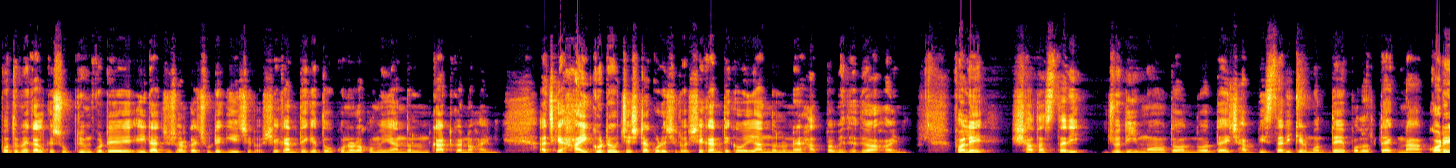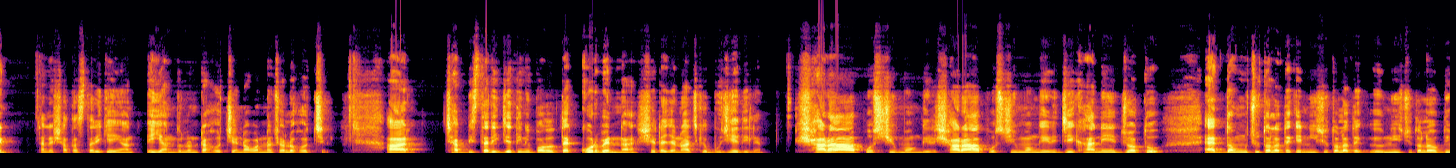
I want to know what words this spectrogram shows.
প্রথমে কালকে সুপ্রিম কোর্টে এই রাজ্য সরকার ছুটে গিয়েছিল, সেখান থেকে তো কোনো রকম এই আন্দোলনকে আটকানো হয়নি। আজকে হাইকোর্টেও চেষ্টা করেছিল, সেখান থেকেও এই আন্দোলনের হাত পা বেঁধে দেওয়া হয়নি। ফলে সাতাশ তারিখ যদি মমতা বন্দ্যোপাধ্যায় ছাব্বিশ তারিখের মধ্যে পদত্যাগ না করেন, তাহলে সাতাশ তারিখ এই আন্দোলনটা হচ্ছে, নবান্ন চলো হচ্ছে। আর ছাব্বিশ তারিখ যে তিনি পদত্যাগ করবেন না, সেটা যেন আজকে বুঝিয়ে দিলেন। সারা পশ্চিমবঙ্গের সারা পশ্চিমবঙ্গের যেখানে যত একদম উঁচুতলা থেকে নিচুতলা থেকে, নিচুতলা অবধি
